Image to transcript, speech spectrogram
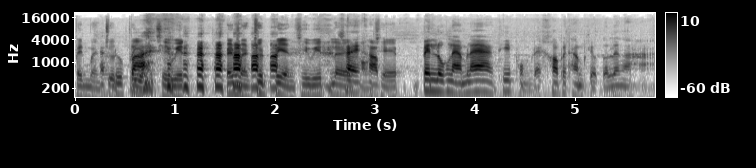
เป็นเหมือนจุดเปลี่ยนชีวิต เป็นเหมือนจุดเปลี่ยนชีวิตเลยใช่ของครับเชฟ เป็นโรงแรมแรกที่ผมได้เข้าไปทำเกี่ยวกับเรื่องอาหาร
